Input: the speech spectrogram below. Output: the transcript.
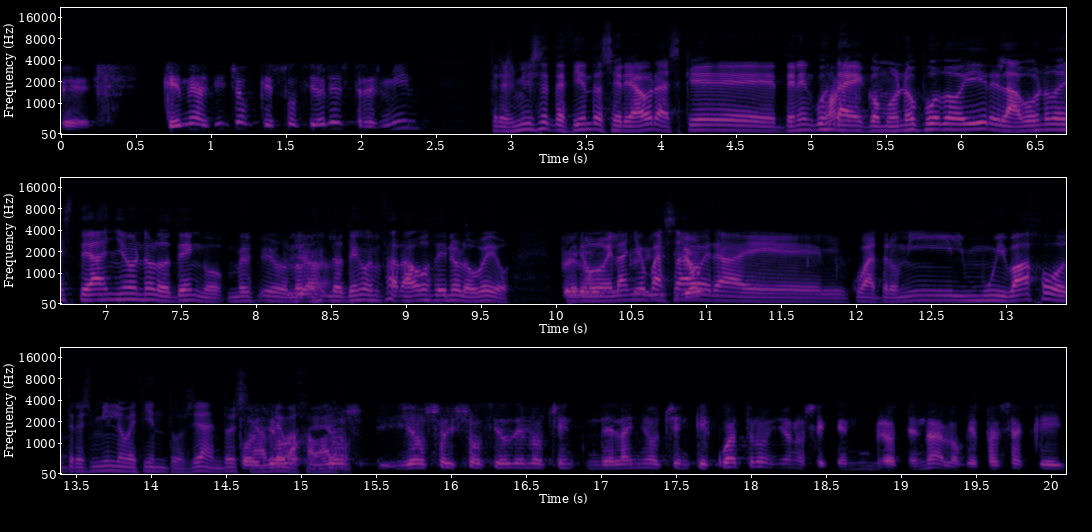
que ¿Qué me has dicho? ¿Qué socio eres? ¿3.000? 3.700 sería ahora. Es que ten en cuenta que como no puedo ir, el abono de este año no lo tengo. lo, tengo en Zaragoza y no lo veo. Pero, el año pasado era el 4.000 muy bajo o 3.900 ya. Entonces pues habré bajado. Yo, soy socio del, del año 84, yo no sé qué número tendrá. Lo que pasa es que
